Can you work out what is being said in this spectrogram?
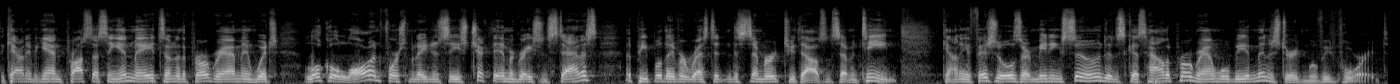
The county began processing inmates under the program in which local law enforcement agencies check the immigration status of people they've arrested in December 2017. County officials are meeting soon to discuss how the program will be administered moving forward.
